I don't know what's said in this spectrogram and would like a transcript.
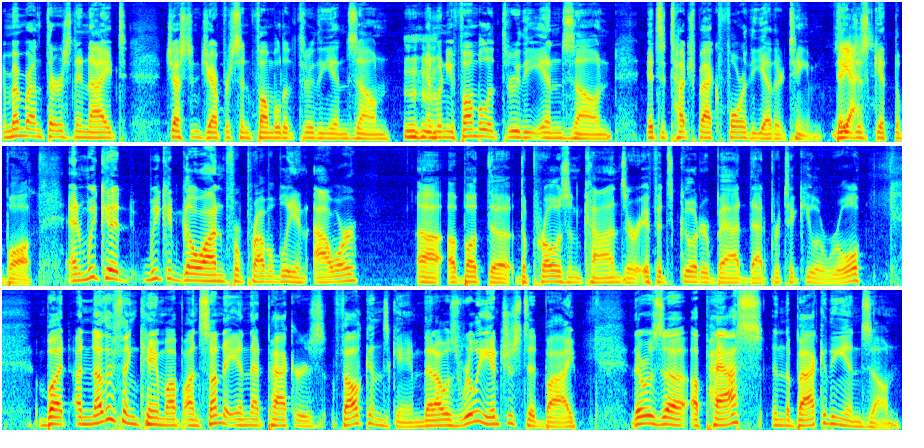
remember on Thursday night Justin Jefferson fumbled it through the end zone. Mm-hmm. And when you fumble it through the end zone, it's a touchback for the other team. They yes. just get the ball. And we could we could go on for probably an hour uh, about the the pros and cons or if it's good or bad that particular rule. But another thing came up on Sunday in that Packers Falcons game that I was really interested by. There was a, a pass in the back of the end zone.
